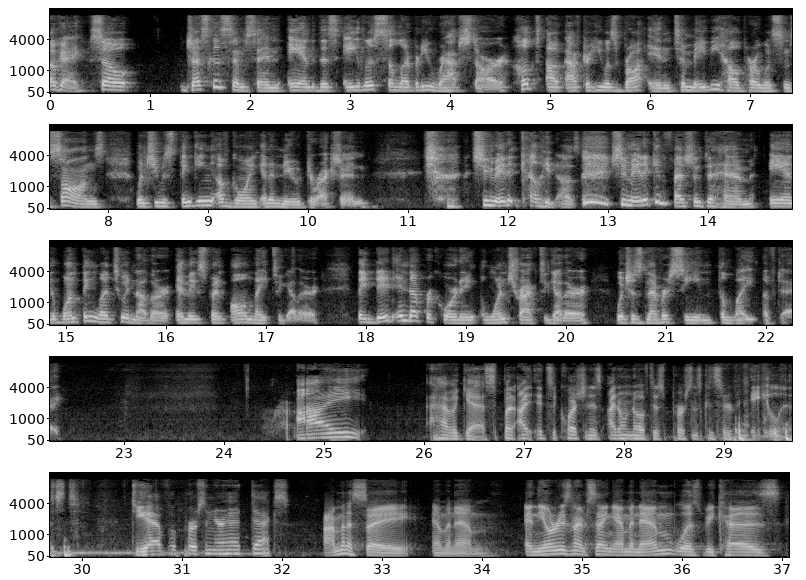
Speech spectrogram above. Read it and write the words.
Okay, so Jessica Simpson and this A-list celebrity rap star hooked up after he was brought in to maybe help her with some songs when she was thinking of going in a new direction. she made it kelly does she made a confession to him and one thing led to another and they spent all night together they did end up recording one track together which has never seen the light of day I have a guess, but I, it's a question is I don't know if this person's considered a list. Do you have a person in your head, Dax? I'm gonna say Eminem, and the only reason I'm saying Eminem was because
